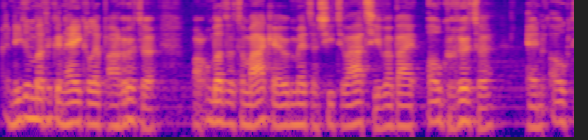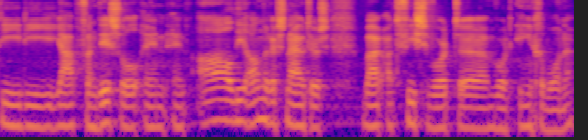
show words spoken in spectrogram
En niet omdat ik een hekel heb aan Rutte, maar omdat we te maken hebben met een situatie waarbij ook Rutte en ook die, die Jaap van Dissel en, en al die andere snuiters waar advies wordt, uh, wordt ingewonnen,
